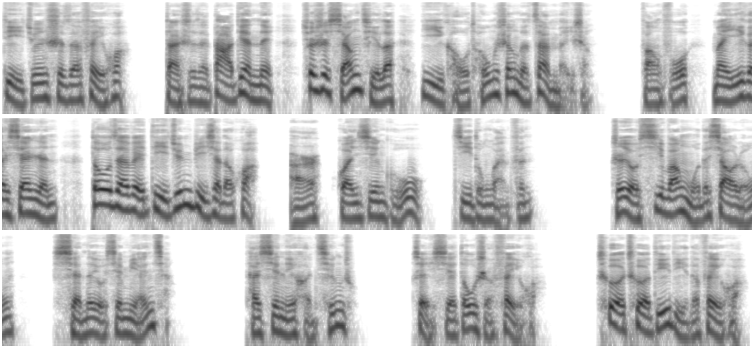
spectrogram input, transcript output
帝君是在废话，但是在大殿内却是响起了异口同声的赞美声，仿佛每一个仙人都在为帝君陛下的话而欢欣鼓舞、激动万分。只有西王母的笑容显得有些勉强，他心里很清楚，这些都是废话，彻彻底底的废话，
